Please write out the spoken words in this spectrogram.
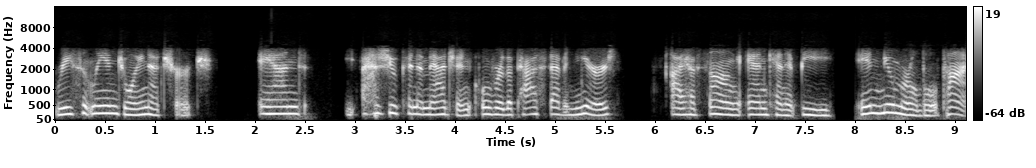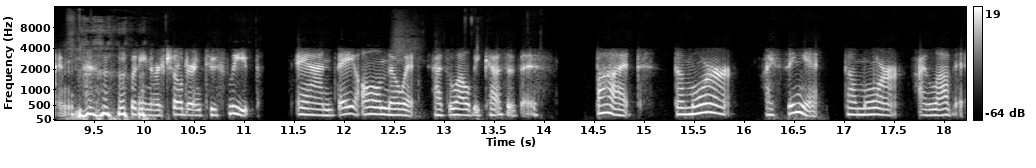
recently enjoying at church. And as you can imagine, over the past seven years, I have sung And Can It Be innumerable times, putting our children to sleep. And they all know it as well because of this. But the more I sing it, the more I love it.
